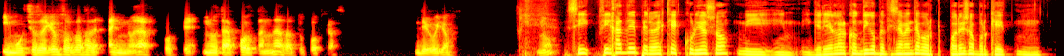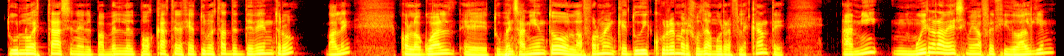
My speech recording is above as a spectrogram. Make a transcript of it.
y muchos de ellos los vas a ignorar porque no te aportan nada a tu podcast, digo yo. ¿No? Sí, fíjate, pero es que es curioso y, quería hablar contigo precisamente por, eso, porque mm, tú no estás en el papel del podcast, es decir, tú no estás desde dentro, ¿vale? Con lo cual, eh, tu pensamiento o la forma en que tú discurres me resulta muy refrescante. A mí, muy rara vez se me ha ofrecido alguien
